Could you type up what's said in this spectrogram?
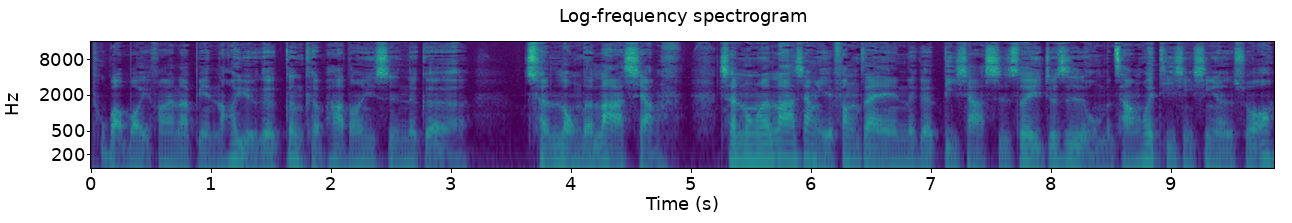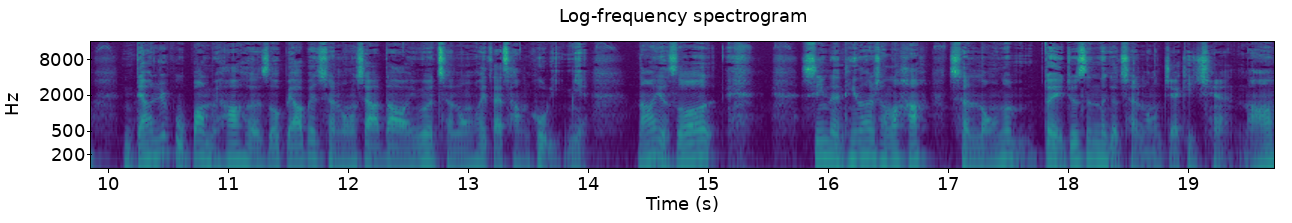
兔宝宝也放在那边。然后有一个更可怕的东西是那个。成龙的蜡像，成龙的蜡像也放在那个地下室，所以就是我们常会提醒新人说：“哦，你等下去补爆米花盒的时候，不要被成龙吓到，因为成龙会在仓库里面。”然后有时候新人听到就想到：“哈，成龙的对，就是那个成龙 Jackie Chan。”然后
